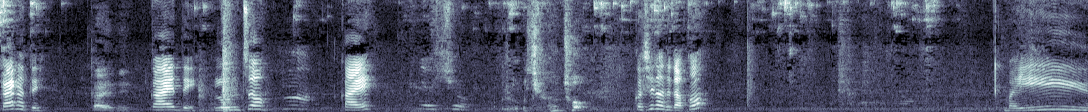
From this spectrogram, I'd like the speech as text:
काय खाते? काय ते? काय ते? लोणचं? काय? कशी खाते दाखव. बाई.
